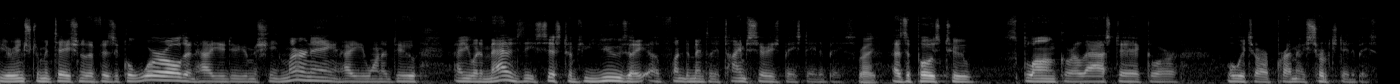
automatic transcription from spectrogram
your instrumentation of the physical world and how you do your machine learning and how you want to do, and you want to manage these systems, you use a, a fundamentally a time series based database. Right. As opposed to Splunk or Elastic or, which are primary search databases.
